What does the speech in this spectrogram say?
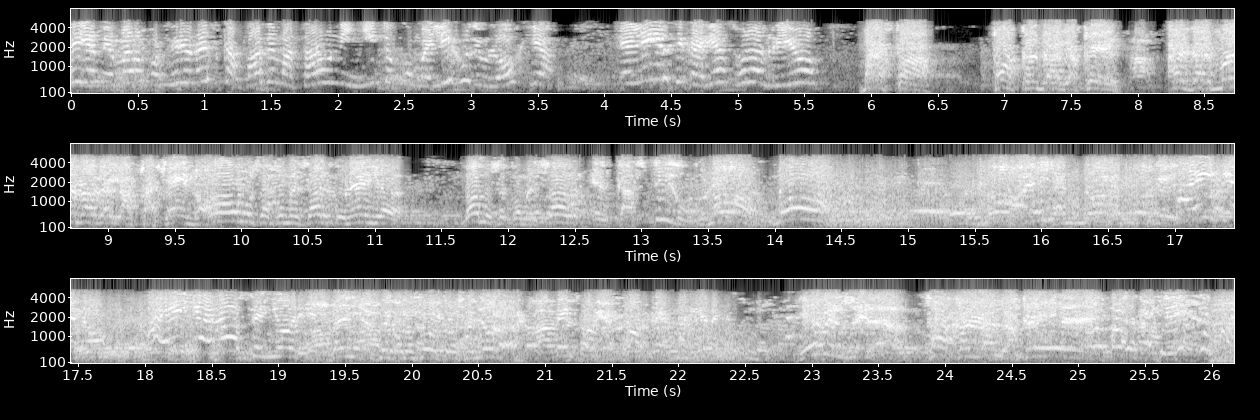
sea, mi hermano Porfirio no es capaz de matar a un niñito como el hijo de Eulogia. El niño se caería solo al río. ¡Basta! ¡Sáquenla de aquí! ¡Es la hermana del asesino! Vamos a comenzar con ella. Vamos a comenzar el castigo con ella. ¡No! ¡No! ¡A ella no le toque! A ella no, a ella no, señores. Véngase con nosotros, señora. Ven con nosotros, María de Jesús. ¡Llévensela! ¡Sáquenla de aquí!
